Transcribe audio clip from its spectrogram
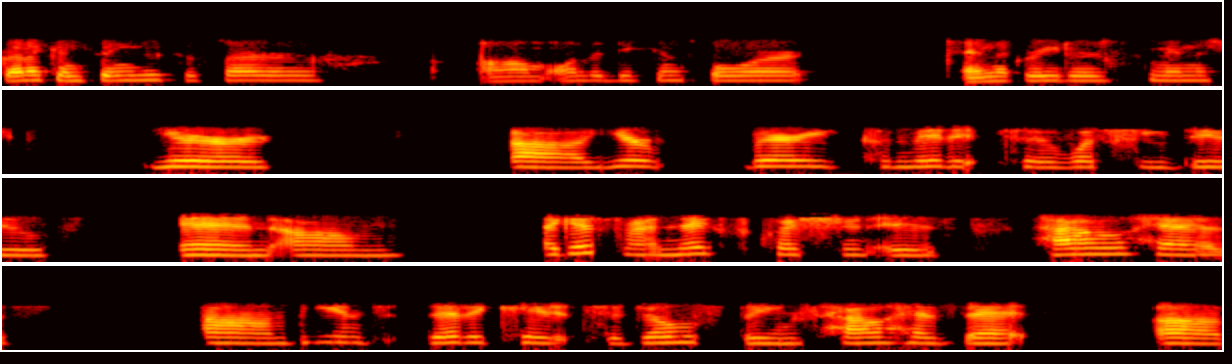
going to continue to serve um, on the deacons board and the greeters ministry. You're uh, you're very committed to what you do, and um, I guess my next question is, how has um, being dedicated to those things, how has that uh,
